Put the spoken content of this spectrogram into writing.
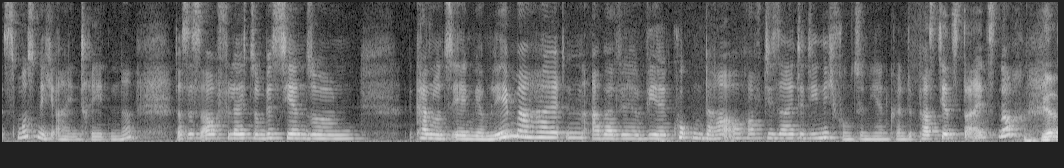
es muss nicht eintreten. Ne? Das ist auch vielleicht so ein bisschen so ein kann uns irgendwie am Leben erhalten, aber wir, wir gucken da auch auf die Seite, die nicht funktionieren könnte. Passt jetzt deins noch? Ja,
